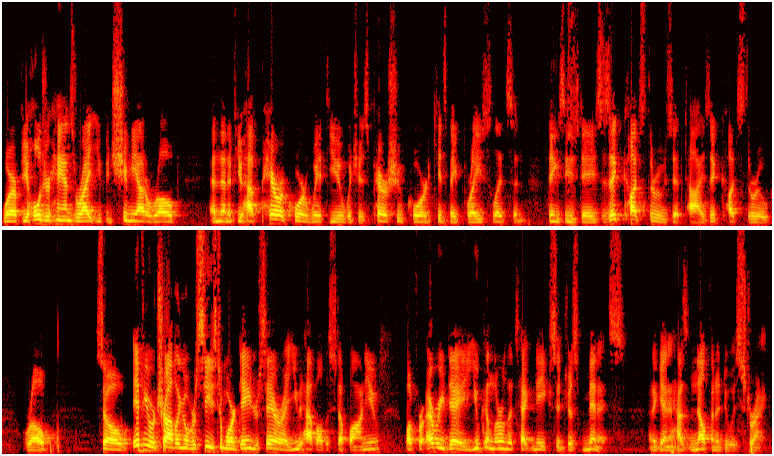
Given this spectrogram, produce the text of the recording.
Where if you hold your hands right, you can shimmy out a rope, and then if you have paracord with you, which is parachute cord, kids make bracelets and things these days, is it cuts through zip ties, it cuts through rope. So if you were traveling overseas to a more dangerous area, you'd have all this stuff on you. But for every day, you can learn the techniques in just minutes. And again, it has nothing to do with strength.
